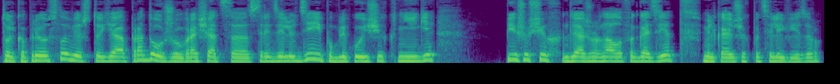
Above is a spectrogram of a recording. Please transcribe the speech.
только при условии, что я продолжу вращаться среди людей, публикующих книги, пишущих для журналов и газет, мелькающих по телевизору.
